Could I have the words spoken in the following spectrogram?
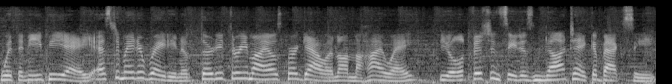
With an EPA estimated rating of 33 miles per gallon on the highway, fuel efficiency does not take a backseat.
